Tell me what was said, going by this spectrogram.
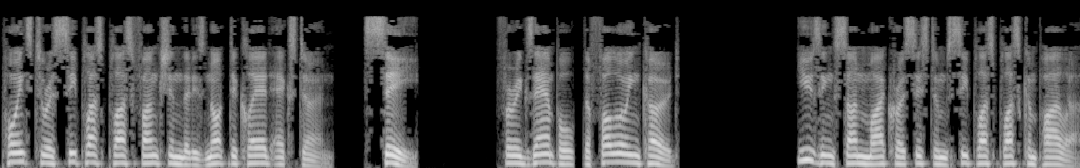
points to a C++ function that is not declared extern C for example, the following code Using Sun Microsystems C++ compiler,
